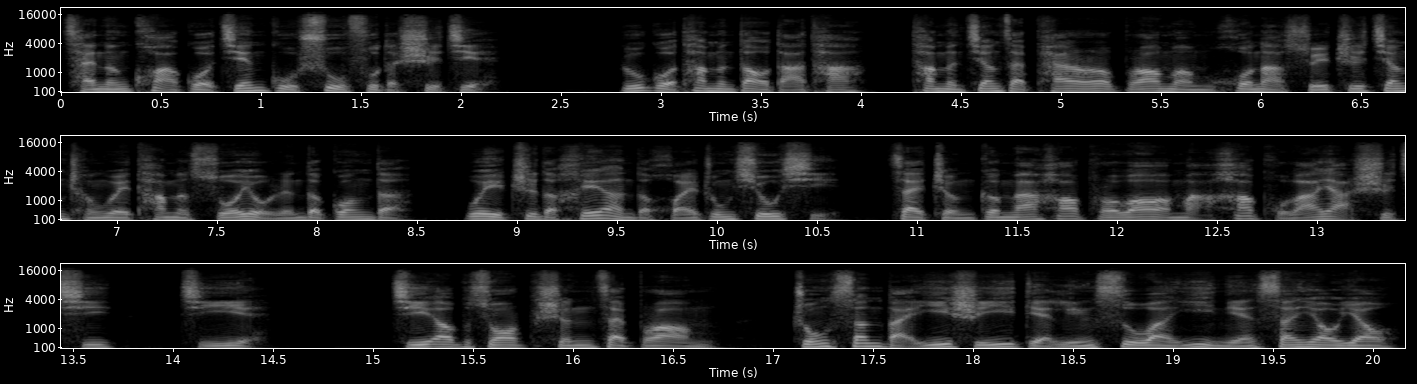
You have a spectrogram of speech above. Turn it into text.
才能跨过坚固束缚的世界。如果他们到达它，他们将在 Parabrahman 或那随之将成为他们所有人的光的未知的黑暗的怀中休息。在整个 Mahaprabha 马哈普拉亚时期，极夜及 Absorption 在 Brahm 中三百一十一点零四万亿年三幺幺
